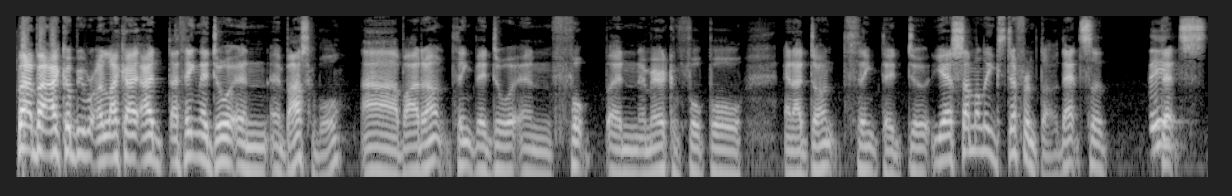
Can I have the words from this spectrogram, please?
but but I could be like I, I I think they do it in in basketball. Uh but I don't think they do it in foot in American football and I don't think they do Yeah, summer league's different though. That's a They, that's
